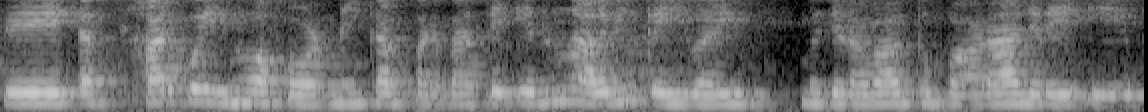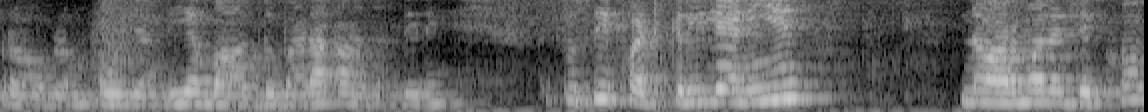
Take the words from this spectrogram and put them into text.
ਤੇ ਅਸ- ਹਰ ਕੋਈ ਇਹਨੂੰ ਅਫੋਰਡ ਨਹੀਂ ਕਰ ਸਕਦਾ ਤੇ ਇਹਦੇ ਨਾਲ ਵੀ ਕਈ ਵਾਰੀ ਜਿਹੜਾ ਵਾ ਦੁਬਾਰਾ ਜਿਹੜੇ ਇਹ ਪ੍ਰੋਬਲਮ ਹੋ ਜਾਂਦੀ ਹੈ ਵਾਲ ਦੁਬਾਰਾ ਆ ਜਾਂਦੇ ਨੇ। ਤੁਸੀਂ ਫਟਕਰੀ ਲੈਣੀ ਹੈ। ਨਾਰਮਲ ਦੇਖੋ,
